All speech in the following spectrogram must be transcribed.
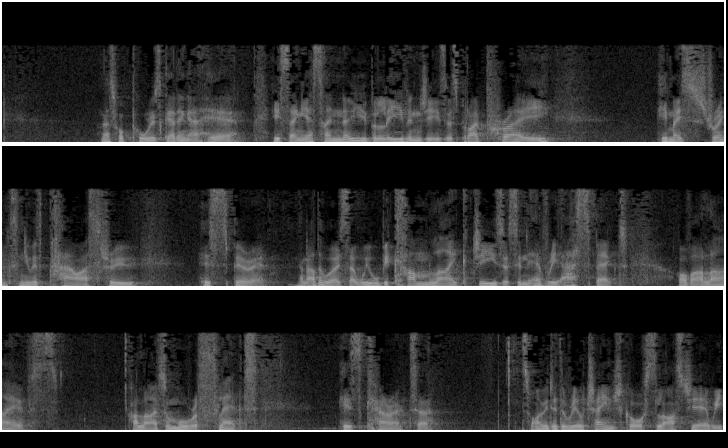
And that's what Paul is getting at here. He's saying, yes, I know you believe in Jesus, but I pray he may strengthen you with power through His Spirit. In other words, that we will become like Jesus in every aspect of our lives. Our lives will more reflect His character. That's why we did the real change course last year. We,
